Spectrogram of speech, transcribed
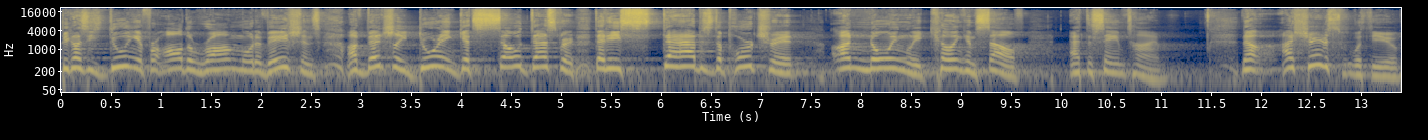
because he's doing it for all the wrong motivations. Eventually, Dorian gets so desperate that he stabs the portrait unknowingly, killing himself at the same time. Now, I share this with you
